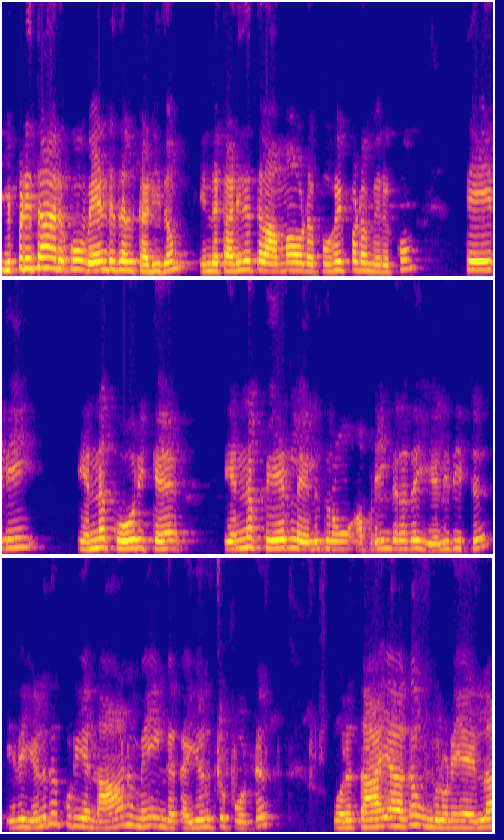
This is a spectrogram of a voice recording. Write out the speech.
இப்படித்தான் இருக்கும் வேண்டுதல் கடிதம். இந்த கடிதத்தில் அம்மாவோட புகைப்படம் இருக்கும். தேதி என்ன கோரிக்கை என்ன பேரில் எழுதுகிறோம் அப்படிங்கிறத எழுதிட்டு இதை எழுதக்கூடிய நானுமே இங்கே கையெழுத்து போட்டு ஒரு தாயாக உங்களுடைய எல்லா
